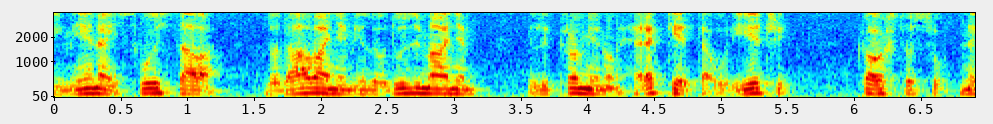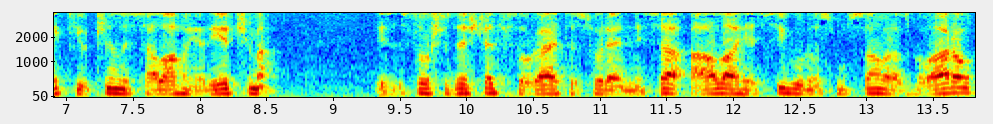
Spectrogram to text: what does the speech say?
imena i svojstava dodavanjem ili oduzimanjem ili promjenom hereketa u riječi, kao što su neki učinili sa Allahovim riječima iz 164. ajeta sura Nisa, Allah je sigurno smo samo razgovarao,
